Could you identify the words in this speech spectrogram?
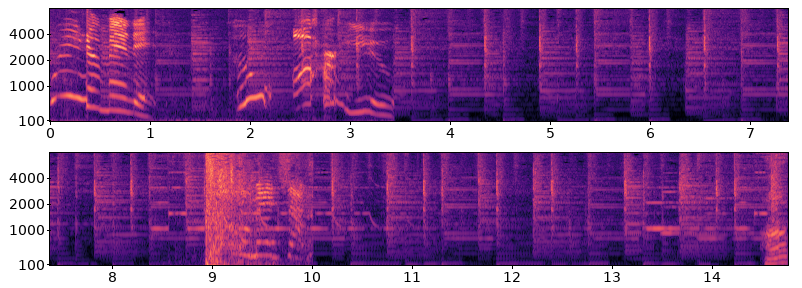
Wait a minute! Who are you? Boom, headshot. Huh?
